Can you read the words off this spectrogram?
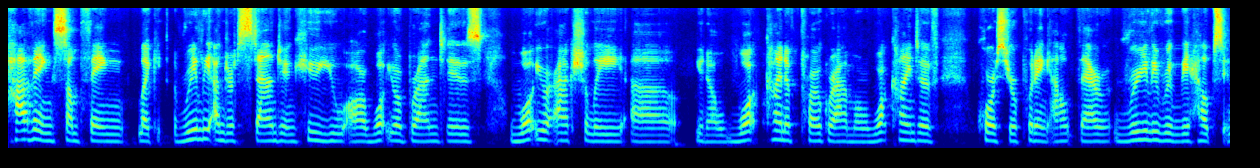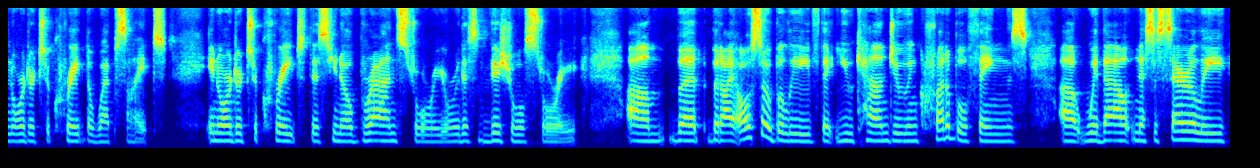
having something like really understanding who you are what your brand is what you're actually uh, you know what kind of program or what kind of course you're putting out there really really helps in order to create the website in order to create this you know brand story or this visual story. Um, but but i also believe that you can do incredible things uh, without necessarily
